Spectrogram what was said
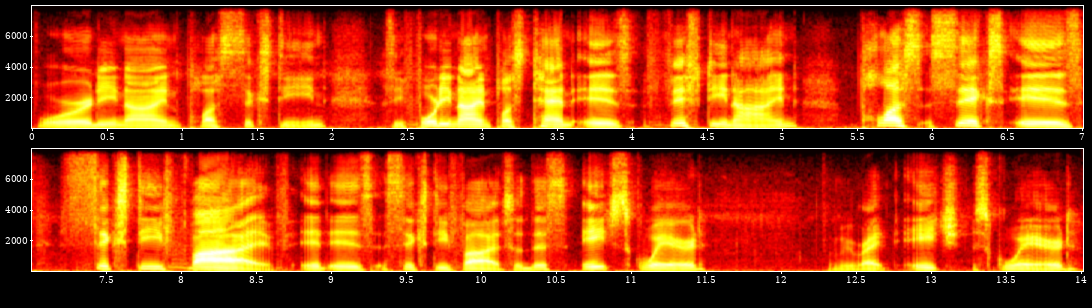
49 plus 16. See, 49 plus 10 is 59. Plus 6 is 65. It is 65. So this h squared, let me write h squared.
